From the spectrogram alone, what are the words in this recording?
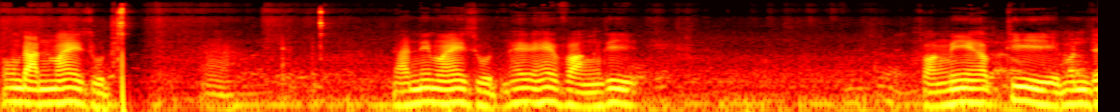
ต้องดันมาให้สุด อ่า ดันนี่มาให้สุดให้ให้ฝั่งที่ ฝั่งนี้ครับที่มันจะ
